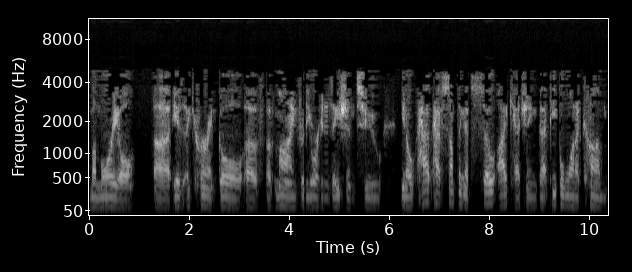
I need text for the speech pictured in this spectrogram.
memorial uh, is a current goal of, of mine for the organization to, you know, have, have something that's so eye-catching that people want to come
